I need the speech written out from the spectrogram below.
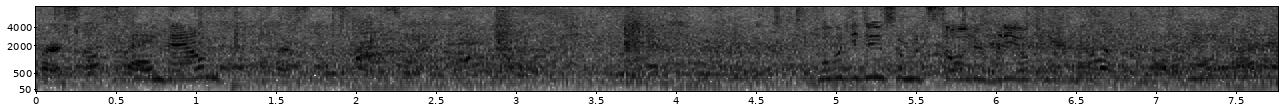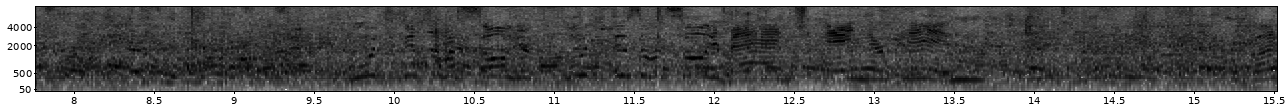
Personal Calm down. Personal space, yes. What would you do if someone stole your video camera? did someone stole your what did someone stole your badge and your pin? What?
